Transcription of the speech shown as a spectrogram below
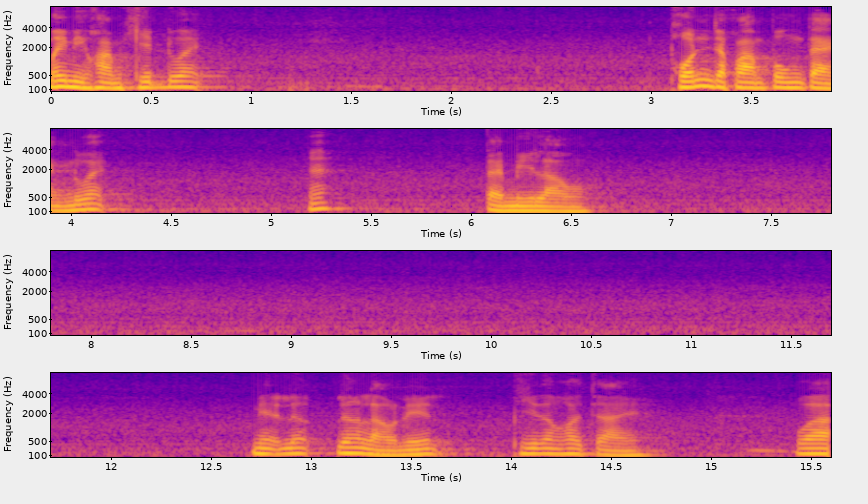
ไม่มีความคิดด้วย พ้นจากความปรุงแต่งด้วยนะแต่มีเรา เนี่ยเรื่องเรื่องเหล่านี้พี่ต้องเข้าใจว่า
